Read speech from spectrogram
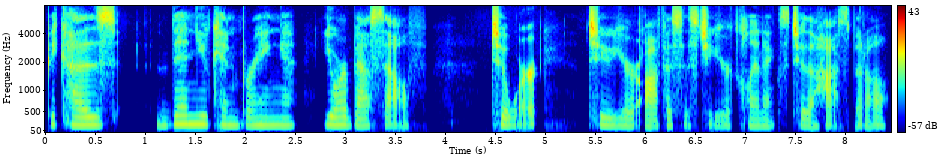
because then you can bring your best self to work, to your offices, to your clinics, to the hospital.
